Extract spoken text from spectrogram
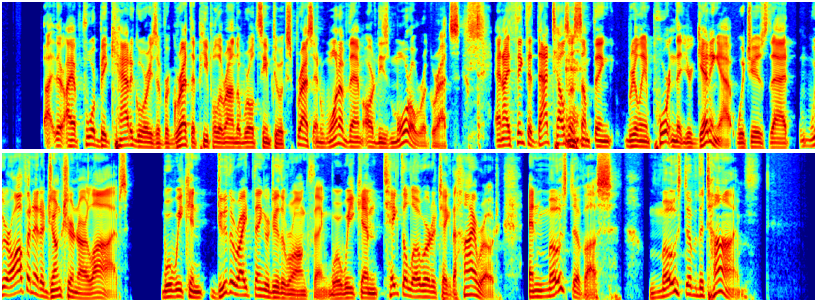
I, have four big categories of regret that people around the world seem to express, and one of them are these moral regrets. And I think that that tells us mm. something really important that you're getting at, which is that we're often at a juncture in our lives where we can do the right thing or do the wrong thing, where we can take the low road or take the high road. And most of us, most of the time,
